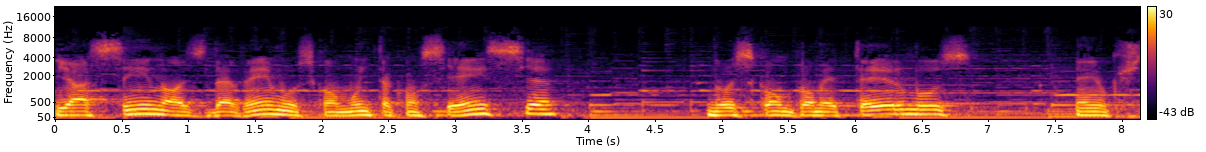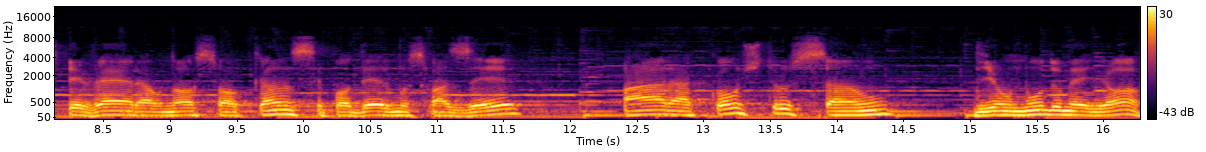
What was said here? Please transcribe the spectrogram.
e assim nós devemos, com muita consciência, nos comprometermos em o que estiver ao nosso alcance, podermos fazer para a construção de um mundo melhor,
